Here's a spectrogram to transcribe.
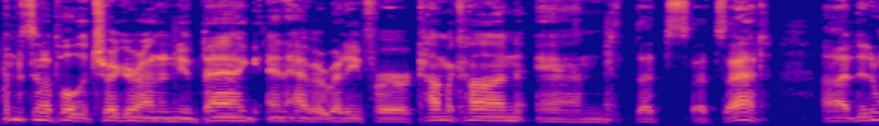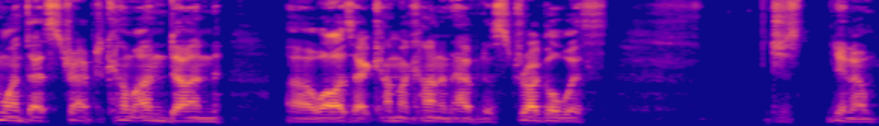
I'm just gonna pull the trigger on a new bag and have it ready for Comic Con, and that's that's that. I uh, didn't want that strap to come undone uh, while I was at Comic Con and having to struggle with just you know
